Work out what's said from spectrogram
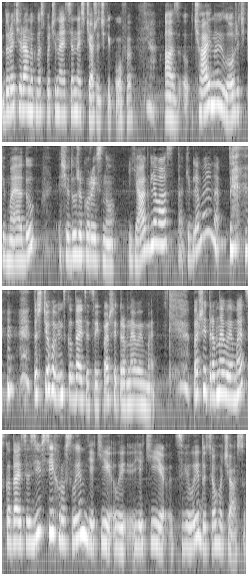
До речі, ранок у нас починається не з чашечки кофе, а з чайної ложечки меду, що дуже корисно як для вас, так і для мене. Тож з чого він складається, цей перший травневий мед? Перший травневий мед складається зі всіх рослин, які, які цвіли до цього часу.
